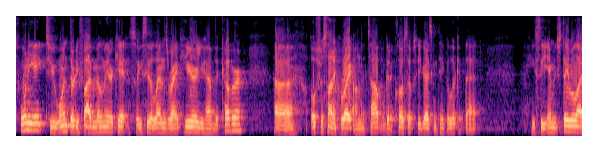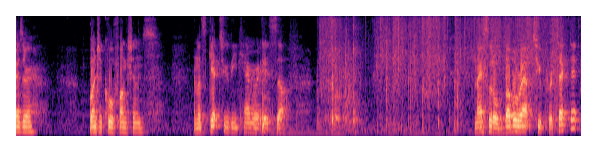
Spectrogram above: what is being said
28 to 135 millimeter kit. So you see the lens right here. You have the cover, uh, ultrasonic right on the top. We'll get a close up so you guys can take a look at that. You see image stabilizer, bunch of cool functions. And let's get to the camera itself. Nice little bubble wrap to protect it.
